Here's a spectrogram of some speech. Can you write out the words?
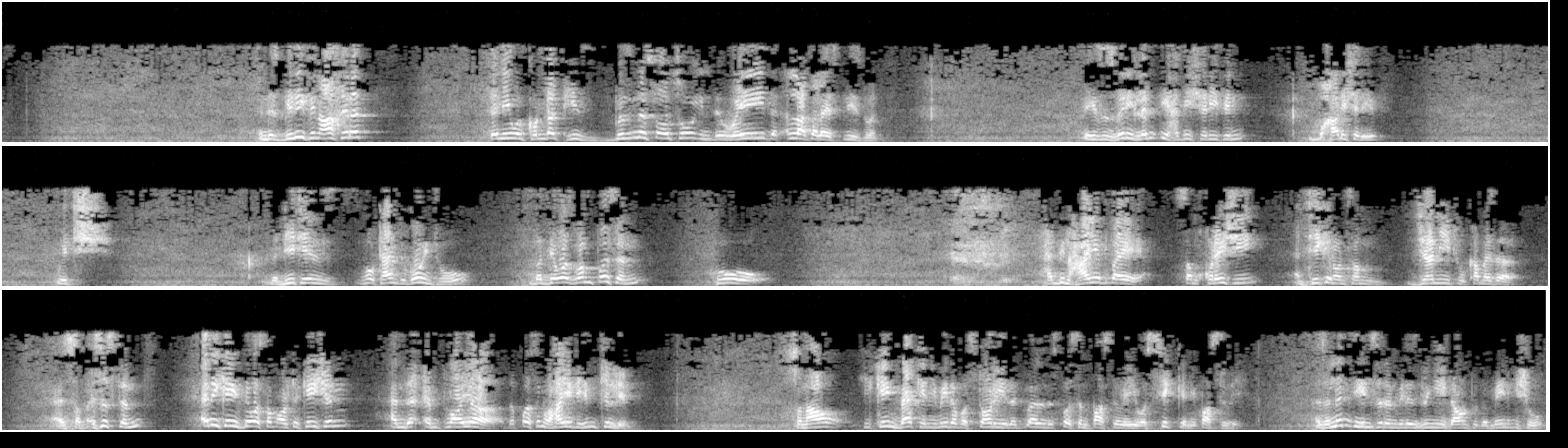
In this belief in akhirat, then he will conduct his business also in the way that Allah Ta'ala is pleased with. There is this very lengthy hadith sharif in Bukhari Sharif, which the details, no time to go into, but there was one person who had been hired by some Qurayshi and taken on some journey to come as a, as some assistant. Any case, there was some altercation and the employer, the person who hired him, killed him. So now, he came back and he made up a story that, well, this person passed away, he was sick and he passed away. There's a lengthy incident, we just bringing it down to the main issue.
